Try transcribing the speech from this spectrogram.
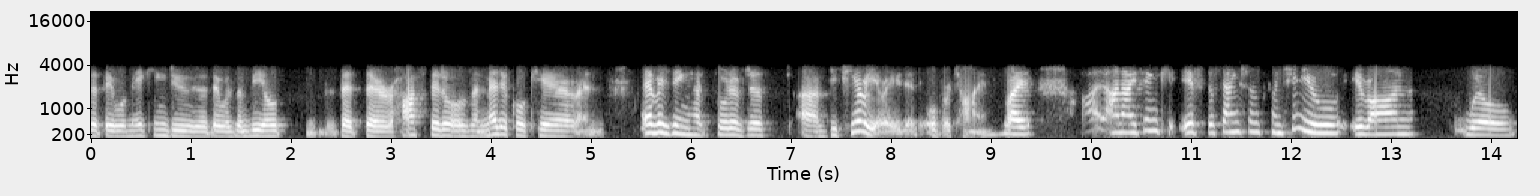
that they were making do, that there was a real that their hospitals and medical care and everything had sort of just uh, deteriorated over time, right? And I think if the sanctions continue, Iran will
